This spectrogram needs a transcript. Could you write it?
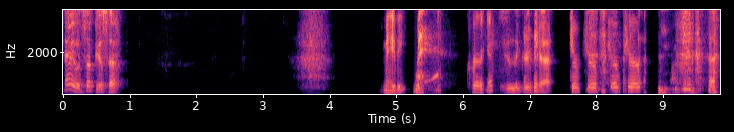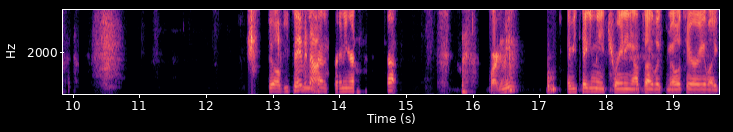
Hey, what's up, Yosef? Maybe. Crickets. He's in the group chat. Chirp, chirp, chirp, chirp. Phil, have you taken Maybe any not. kind of training? Or, Pardon me? have you taken any training outside of like the military, like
